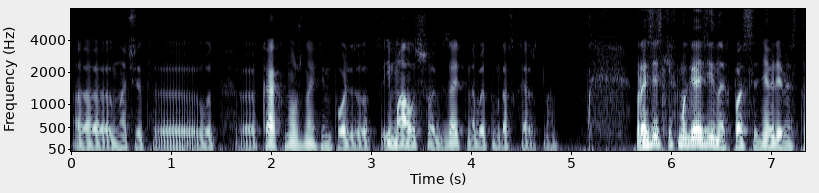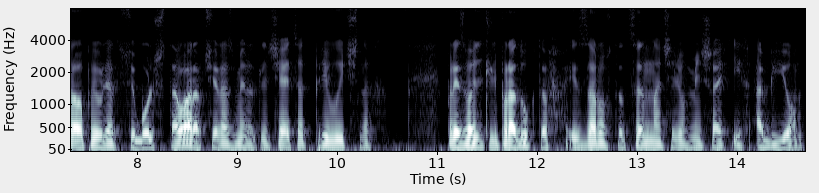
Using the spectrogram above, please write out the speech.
э, значит, э, вот, как нужно этим пользоваться. И Малышев обязательно об этом расскажет нам. В российских магазинах в последнее время стало появляться все больше товаров, чей размер отличается от привычных. Производители продуктов из-за роста цен начали уменьшать их объем.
